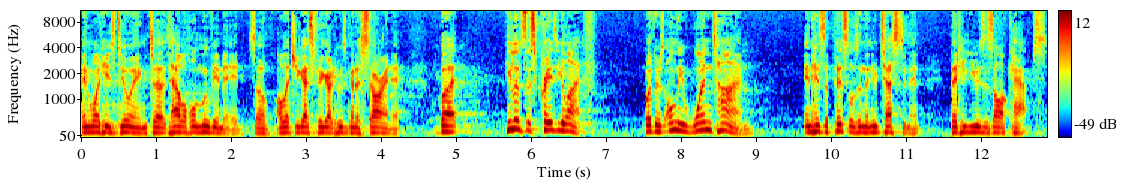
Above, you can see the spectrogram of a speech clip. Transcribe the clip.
in what he's doing to, to have a whole movie made. So, I'll let you guys figure out who's going to star in it. But he lives this crazy life. But there's only one time in his epistles in the New Testament that he uses all caps.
